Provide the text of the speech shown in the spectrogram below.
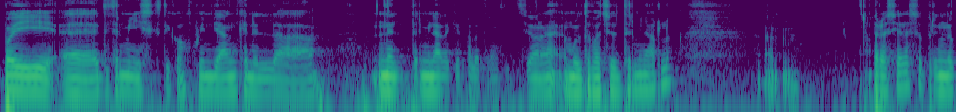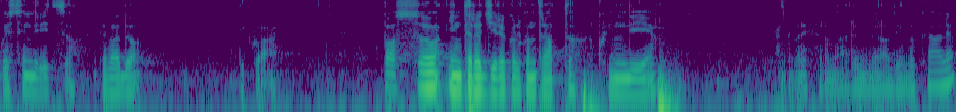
poi è deterministico, quindi anche nella, nel terminale che fa la transazione è molto facile determinarlo. Um, però se adesso prendo questo indirizzo e vado di qua, posso interagire col contratto, quindi dovrei fermare il mio nodo locale.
